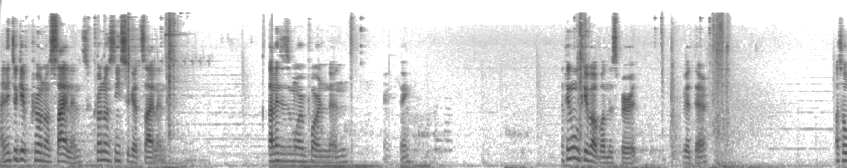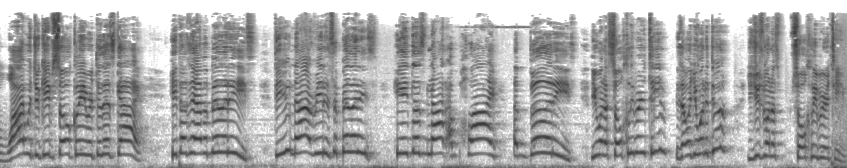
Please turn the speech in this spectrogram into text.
I need to give Chronos silence. Chronos needs to get silence. Silence is more important than anything. I think we'll give up on the spirit. Leave it there. Also, why would you give Soul Cleaver to this guy? He doesn't have abilities. Do you not read his abilities? He does not apply abilities. You want a Soul Cleaver your team? Is that what you want to do? You just want a Soul Cleaver your team?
